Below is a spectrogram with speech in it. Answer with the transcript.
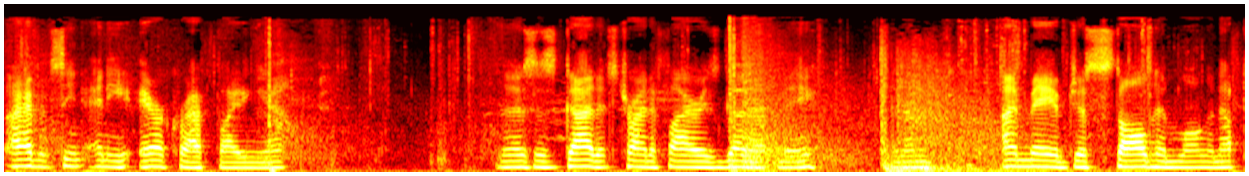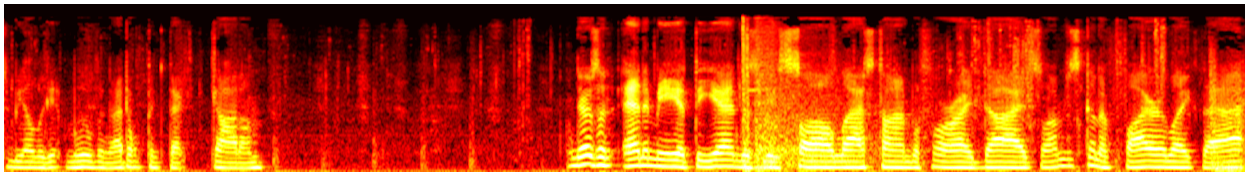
I haven't seen any aircraft fighting yet. And there's this guy that's trying to fire his gun at me, and I'm, I may have just stalled him long enough to be able to get moving. I don't think that got him. There's an enemy at the end as we saw last time before I died, so I'm just gonna fire like that.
